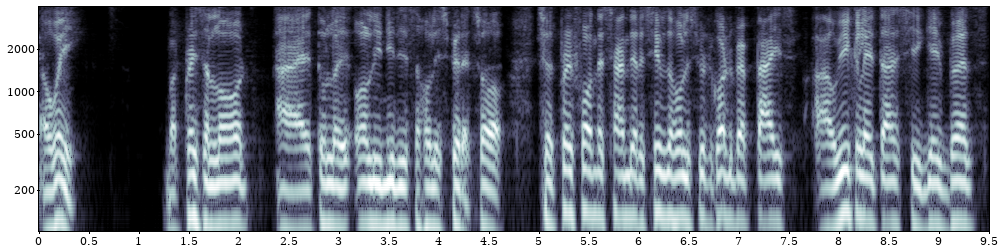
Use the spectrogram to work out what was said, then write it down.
away. But praise the Lord, I told her all you need is the Holy Spirit. So she prayed for on the Sunday, received the Holy Spirit, got baptized. A week later, she gave birth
